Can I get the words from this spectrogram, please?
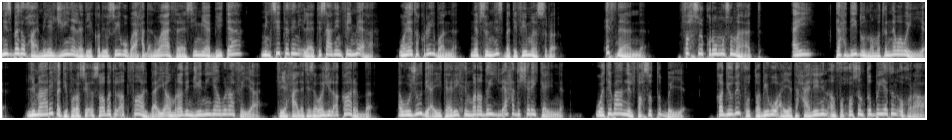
نسبة حامل الجين الذي قد يصيب بأحد أنواع الثلاسيميا بيتا من 6 إلى 9% وهي تقريبا نفس النسبة في مصر. اثنان فحص الكروموسومات أي تحديد النمط النووي لمعرفة فرص إصابة الأطفال بأي أمراض جينية وراثية في حالة زواج الأقارب أو وجود أي تاريخ مرضي لأحد الشريكين. وتبعا للفحص الطبي. قد يضيف الطبيب أي تحاليل أو فحوص طبية أخرى.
